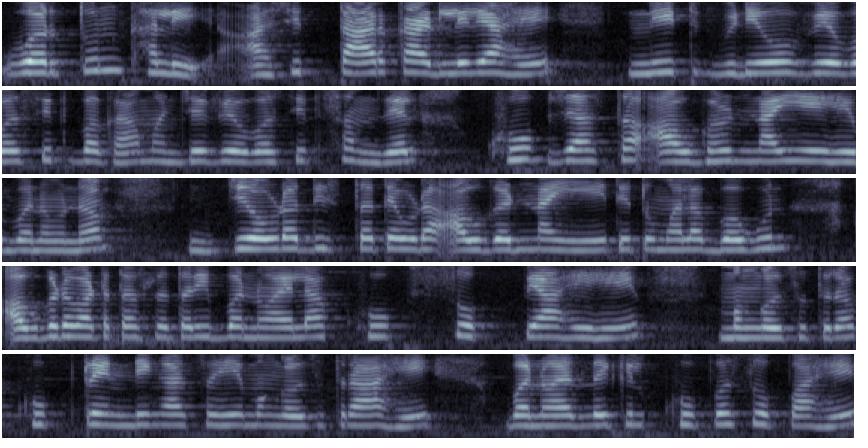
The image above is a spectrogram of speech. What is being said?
वरतून खाली अशी तार काढलेली आहे. नीट व्हिडिओ व्यवस्थित बघा. म्हणजे व्यवस्थित समजेल खूप जास्त अवघड नाही आहे हे बनवणं. जेवढं दिसतं तेवढं अवघड नाही आहे ते तुम्हाला बघून अवघड वाटत असलं तरी बनवायला खूप सोपे आहे हे. मंगळसूत्र खूप ट्रेंडिंग असं हे मंगळसूत्र आहे. बनवायला देखील खूपच सोपं आहे.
